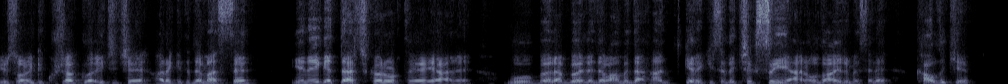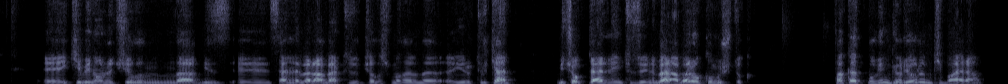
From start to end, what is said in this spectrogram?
bir sonraki kuşakla iç içe hareket edemezse yeni EGET'ler çıkar ortaya yani. Bu böyle böyle devam eder. Ha, gerekirse de çıksın yani o da ayrı mesele. Kaldı ki e, 2013 yılında biz e, seninle beraber tüzük çalışmalarını e, yürütürken birçok derneğin tüzüğünü beraber okumuştuk. Fakat bugün görüyorum ki Bayram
